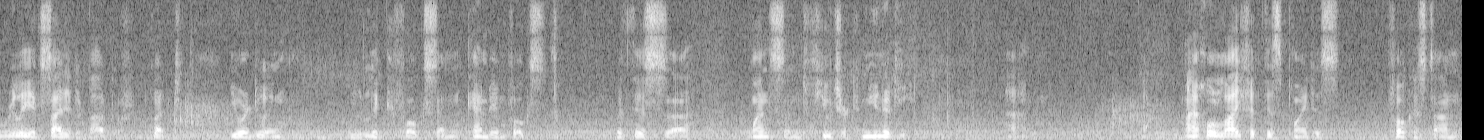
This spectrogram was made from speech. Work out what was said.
I'm really excited about what you are doing, you LIG folks and Cambium folks, with this uh, once and future community. Uh, my whole life at this point is focused on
